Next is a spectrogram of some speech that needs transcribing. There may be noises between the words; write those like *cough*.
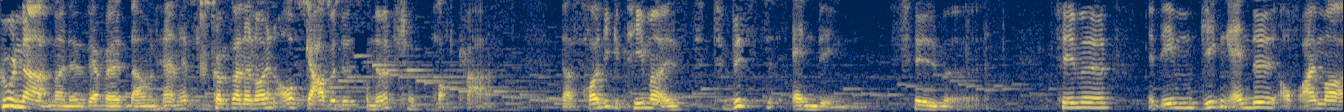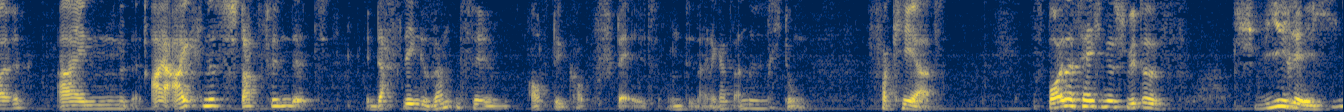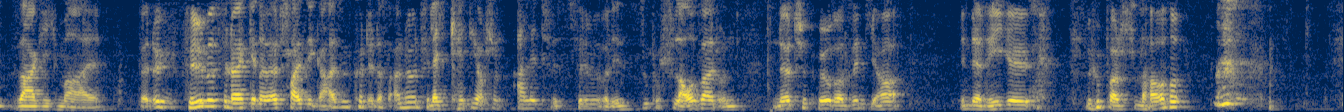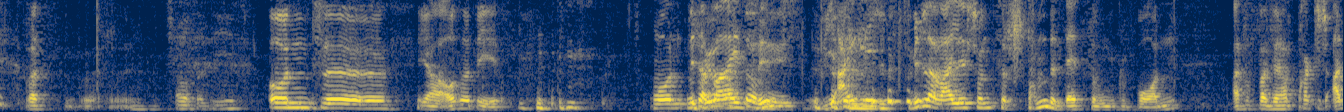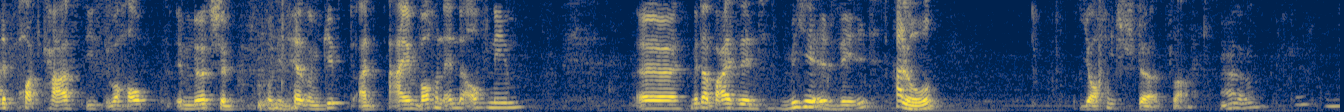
Guten Abend, meine sehr verehrten Damen und Herren. Herzlich willkommen zu einer neuen Ausgabe des Nerdship Podcast. Das heutige Thema ist Twist Ending Filme. Filme, in dem gegen Ende auf einmal ein Ereignis stattfindet, das den gesamten Film auf den Kopf stellt und in eine ganz andere Richtung verkehrt. Spoilertechnisch wird es schwierig, sag ich mal. Wenn euch Filme vielleicht generell scheißegal sind, könnt ihr das anhören. Vielleicht kennt ihr auch schon alle Twist-Filme, weil ihr super schlau seid und Nerdship-Hörer sind ja in der Regel *laughs* super schlau. Was. Äh, außer die. Und, äh, ja, außer die. Und mit dabei sind, wie eigentlich mittlerweile schon zur Stammbesetzung geworden, Einfach weil wir praktisch alle Podcasts, die es überhaupt im Nerdship-Universum gibt, an einem Wochenende aufnehmen. Äh, mit dabei sind Michael Wild. Hallo. Jochen Störzer. Hallo.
